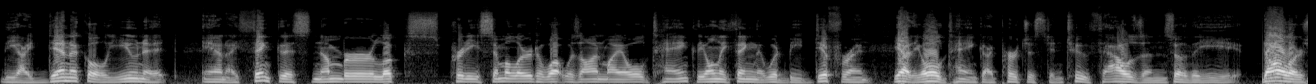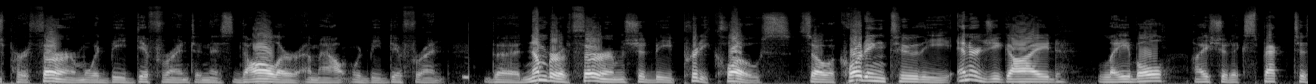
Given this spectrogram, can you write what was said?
the identical unit and I think this number looks pretty similar to what was on my old tank. The only thing that would be different, yeah, the old tank I purchased in 2000, so the dollars per therm would be different and this dollar amount would be different. The number of therms should be pretty close. So according to the energy guide label, I should expect to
